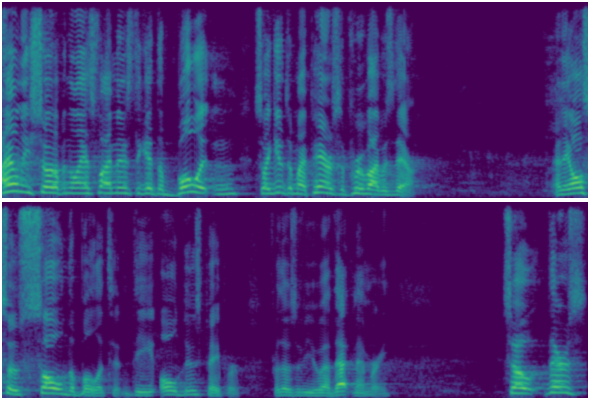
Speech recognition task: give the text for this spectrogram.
I only showed up in the last five minutes to get the bulletin so I give it to my parents to prove I was there. And they also sold the bulletin, the old newspaper, for those of you who have that memory. So there's,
